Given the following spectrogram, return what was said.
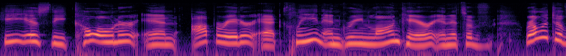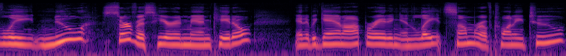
He is the co owner and operator at Clean and Green Lawn Care, and it's a relatively new service here in Mankato. And it began operating in late summer of 22,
